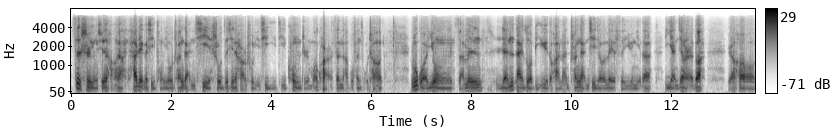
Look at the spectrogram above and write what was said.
自适应巡航啊，它这个系统由传感器、数字信号处理器以及控制模块三大部分组成。如果用咱们人来做比喻的话呢，传感器就类似于你的眼睛、耳朵，然后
